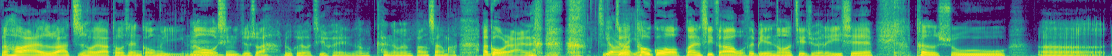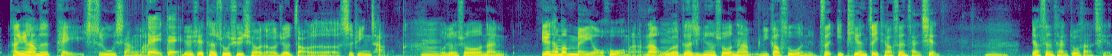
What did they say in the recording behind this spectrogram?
然后后来他就说他之后要投身公益，然后我心里就说啊，如果有机会，然后看能不能帮上忙。啊，果然 就透过关系走到我这边，然后解决了一些特殊。呃，他因为他们是配食物箱嘛，对对，有一些特殊需求的，我就找了食品厂，嗯，我就说那，因为他们没有货嘛，那我的个性就是说，那你告诉我你这一天这条生产线，嗯，要生产多少钱，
